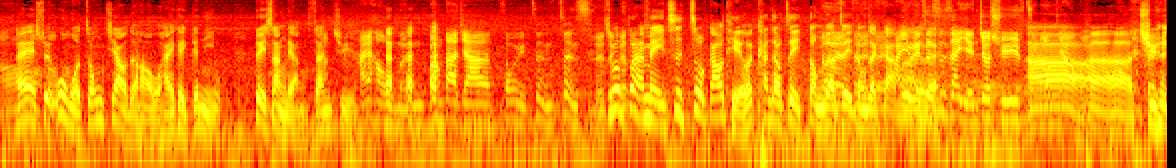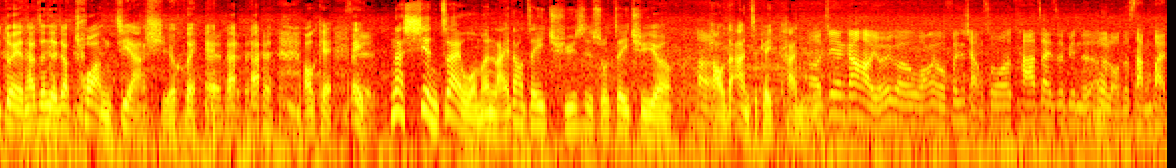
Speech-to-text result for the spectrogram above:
哦，哎，所以问我宗教的哈，我还可以跟你对上两三句。还好我们帮大家终于证证实了这怎么个，不然每次坐高铁会看到这一栋，不知道这一栋在干嘛，还以为这是在研究区最高啊价嘛。啊啊！去，对，它真的叫创价学会。OK，哎，那现在我们来到这一区，是说这一区有好的案子可以看呃，今天刚好有一个网友分享说，他在这边的二楼的商办，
